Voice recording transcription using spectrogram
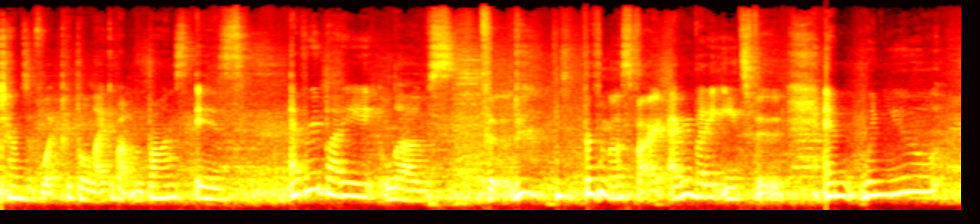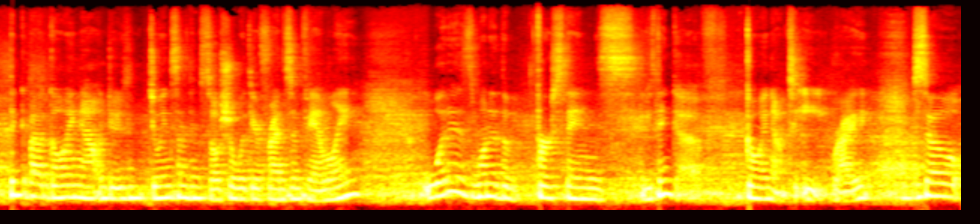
terms of what people like about mukbangs is everybody loves food for the most part. Everybody eats food, and when you think about going out and do, doing something social with your friends and family, what is one of the first things you think of? Going out to eat, right? So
